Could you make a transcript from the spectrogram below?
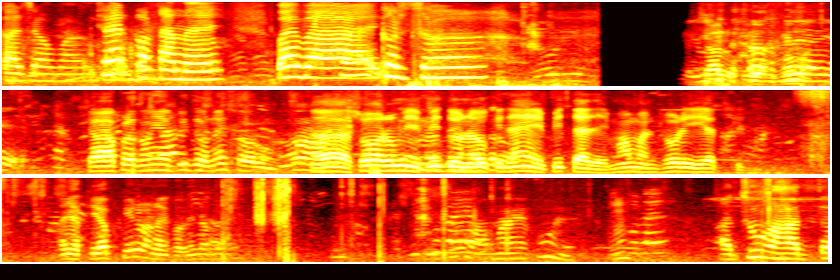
કરજો અમારું. શેર કરતા નહીં. Bye bye. કરજો. ચાલો ચા આપણે તો અહીંયા પીધો ને શોરૂમ. હા શોરૂમ એ પીધો ને ઓકે નહીં પીતા જાય મામાને થોડી હેતથી અહીંયા કેપ કીનો નાખ્યો એના બદલે? આ શું હા તો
